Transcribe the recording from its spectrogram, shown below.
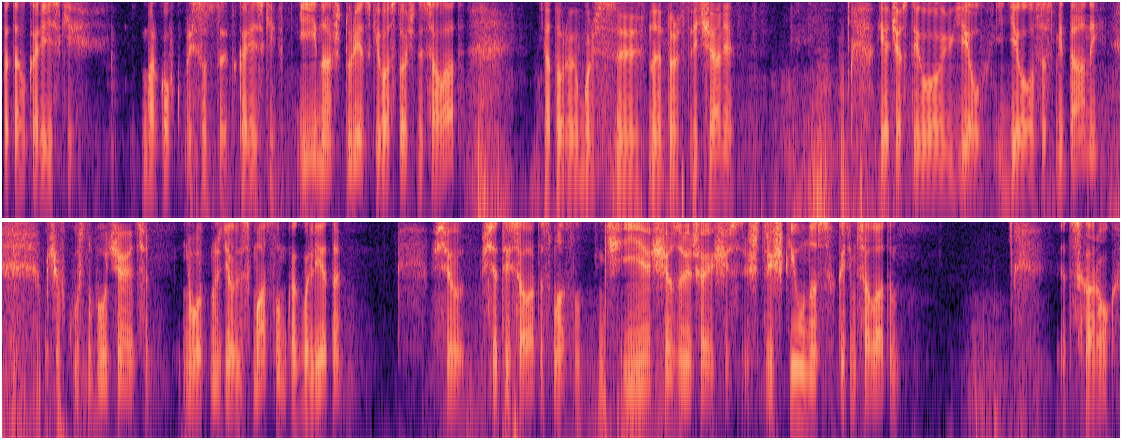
потом корейский морковка присутствует по-корейски. И наш турецкий восточный салат, который вы больше, э, наверное, тоже встречали. Я часто его ел и делал со сметаной. Очень вкусно получается. Вот, ну, сделали с маслом, как бы лето. Все, все три салата с маслом. И еще завершающие штришки у нас к этим салатам. Это сахарок.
